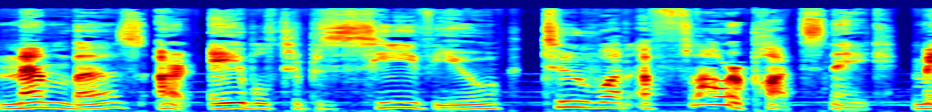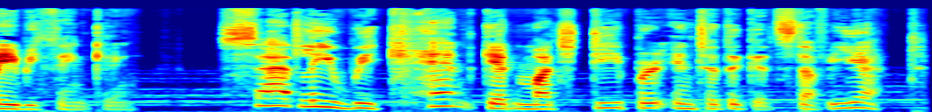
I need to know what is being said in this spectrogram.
mambas are able to perceive you to what a flowerpot snake may be thinking. Sadly, we can't get much deeper into the good stuff yet.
